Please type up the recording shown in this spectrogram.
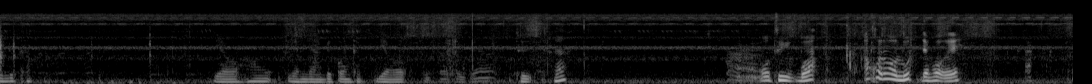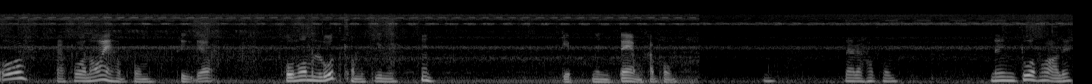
นี้ลึกครับ เดี๋ยวห้องยำยามไปก่อนครับ เดี๋ยวถือฮะ โอ้ถือบ่เอาคนว่ารุดเดี๋ยวพอเอ้ยโอ้ปลาคอน้อยครับผม ถือแล้วผมว่ามันรุดครับเมื่อกี้นี้เก็บหนึ่งแต้มครับผม ได้แล้วครับผม หนึ่งตัวพอเลย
